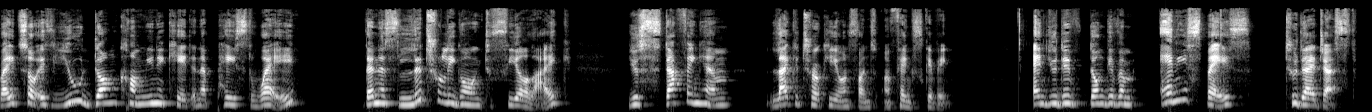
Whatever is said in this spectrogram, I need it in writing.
Right? So if you don't communicate in a paced way, then it's literally going to feel like you're stuffing him like a turkey on Thanksgiving. And you don't give him any space to digest.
